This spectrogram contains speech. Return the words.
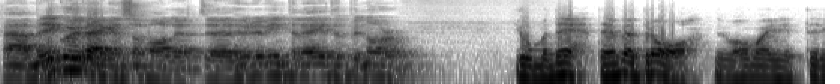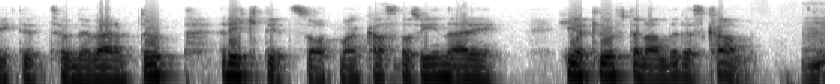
Eh, men det går ju vägen som vanligt. hur är vinterläget uppe i norr? Jo men det, det är väl bra. Nu har man ju inte riktigt hunnit värmt upp riktigt så att man kastar sig in här i hetluften alldeles kall. Mm.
